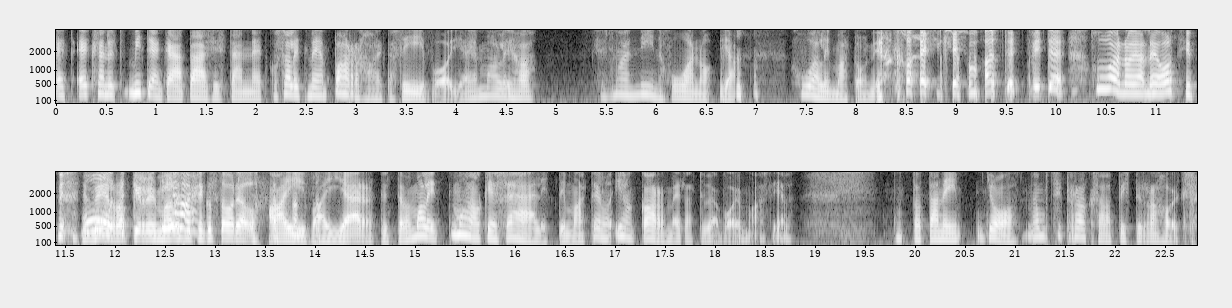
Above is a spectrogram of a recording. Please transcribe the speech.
et eikö sä nyt mitenkään pääsisi tänne, että kun sä olit meidän parhaita siivoojia. Ja mä olin ihan, Siis mä olen niin huono ja huolimaton ja kaikkea. Mä että miten huonoja ne oli ne muut. Verrokkiryhmä oli Ihan- sitten niinku todella. Aivan järkyttävä. Mä olin, mua oikein säälitti. Mä teillä on ihan karmeita työvoimaa siellä. Mutta tota niin, joo. No, mutta sitten Raksala pisti rahoiksi.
